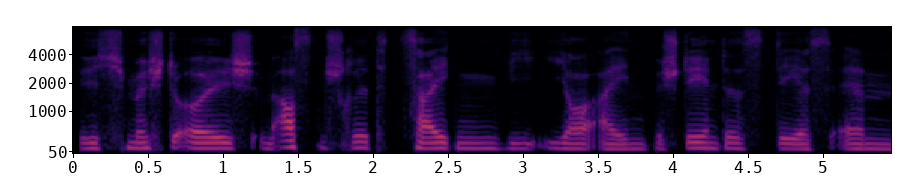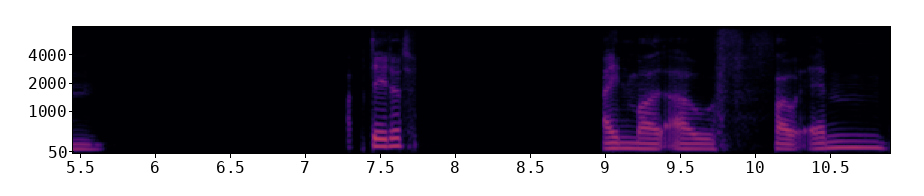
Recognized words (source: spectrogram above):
Ich möchte euch im ersten Schritt zeigen, wie ihr ein bestehendes DSM updatet. Einmal auf VM,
